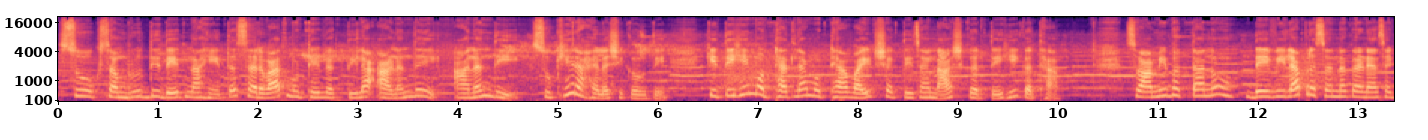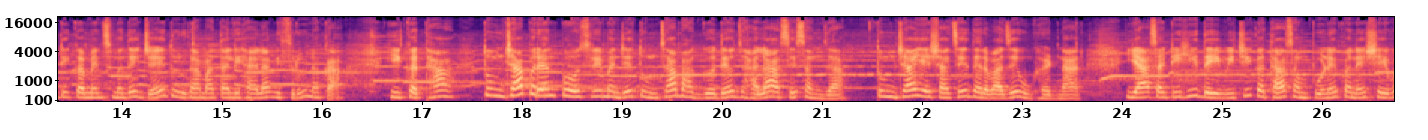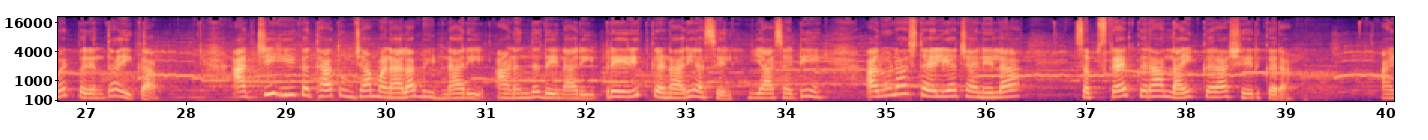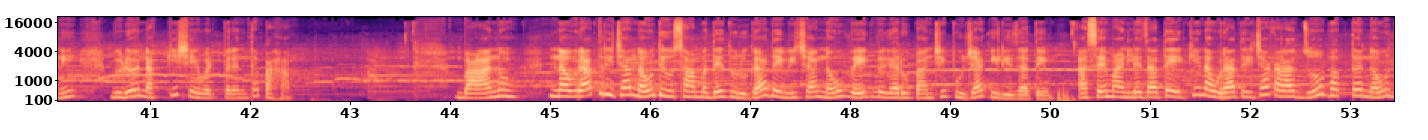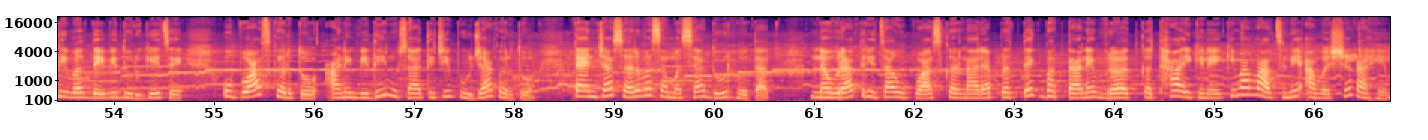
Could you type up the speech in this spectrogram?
सुख समृद्धी देत नाही तर सर्वात मोठे व्यक्तीला आनंदी आनंदी सुखी राहायला शिकवते. कितीही मोठ्यातल्या मोठ्या वाईट शक्तीचा नाश करते ही कथा. स्वामी भक्तांनो देवीला प्रसन्न करण्यासाठी कमेंट्समध्ये जय दुर्गा माता लिहायला विसरू नका. ही कथा तुमच्यापर्यंत पोहोचली म्हणजे तुमचा भाग्योदय झाला असे समजा. तुमच्या यशाचे दरवाजे उघडणार. यासाठी ही देवीची कथा संपूर्णपणे शेवटपर्यंत ऐका. आजची ही कथा तुमच्या मनाला भिडणारी आनंद देणारी प्रेरित करणारी असेल. यासाठी अरुणा स्टाईल या चॅनेलला सबस्क्राईब करा लाईक करा शेअर करा. आणि व्हिडिओ नक्की शेवटपर्यंत पहा. बाळानो नवरात्रीच्या नऊ दिवसामध्ये दुर्गा देवीच्या नऊ वेगवेगळ्या रूपांची पूजा केली जाते. असे मानले जाते की नवरात्रीच्या काळात जो भक्त नऊ दिवस देवी दुर्गेचे उपवास करतो आणि विधीनुसार तिची पूजा करतो त्यांच्या सर्व समस्या दूर होतात. नवरात्रीचा उपवास करणाऱ्या प्रत्येक भक्ताने व्रत कथा ऐकणे किंवा वाचणे आवश्यक आहे.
